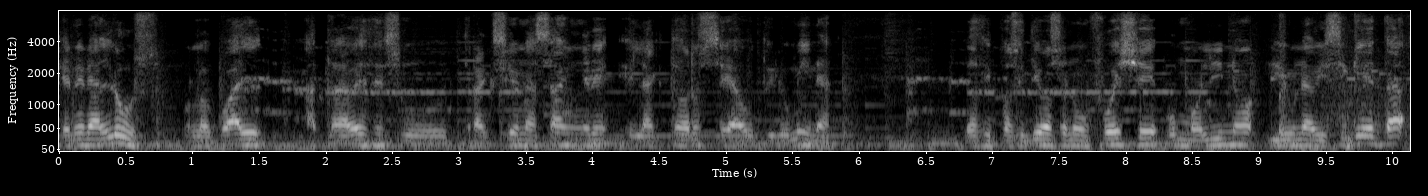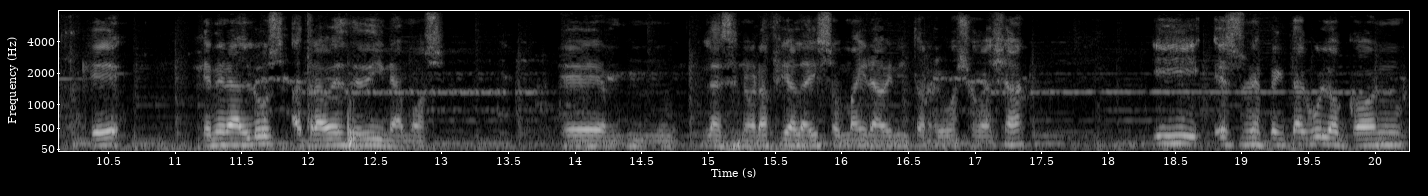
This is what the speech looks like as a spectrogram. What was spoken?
generan luz, por lo cual a través de su tracción a sangre el actor se autoilumina. Los dispositivos son un fuelle, un molino y una bicicleta que generan luz a través de dínamos. Eh, la escenografía la hizo Mayra Benito Rebollo Gallá y es un espectáculo con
